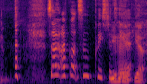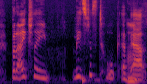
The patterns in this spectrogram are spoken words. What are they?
so I've got some questions here. yeah. Mm. But actually, let's just talk about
